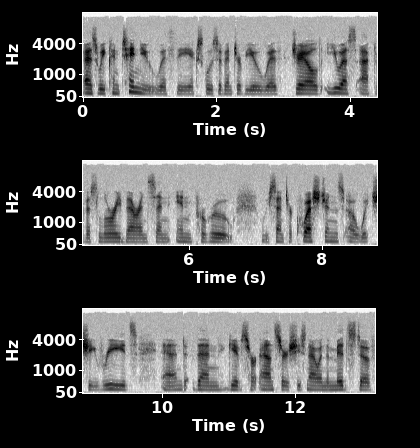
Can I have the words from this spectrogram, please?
as we continue with the exclusive interview with jailed U.S. activist Lori Berenson in Peru. We sent her questions, uh, which she reads and then gives her answers. She's now in the midst of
